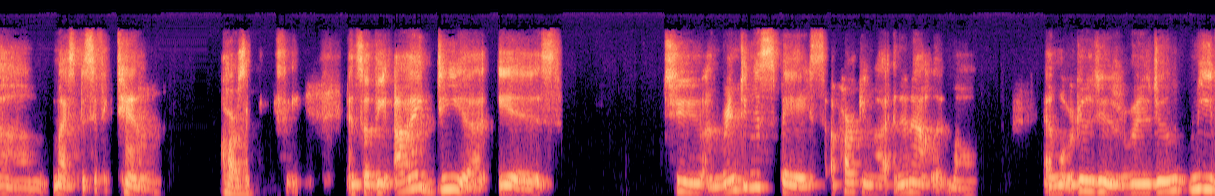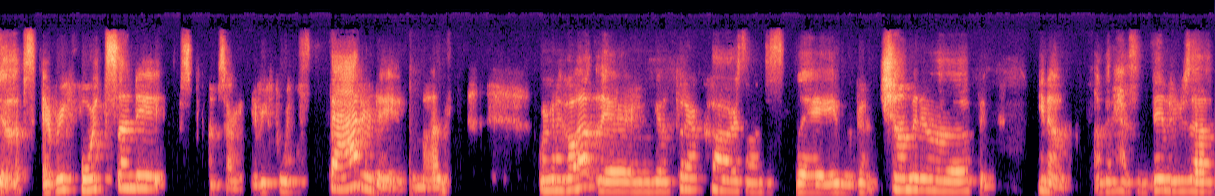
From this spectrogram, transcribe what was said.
um, my specific town, Cars and And so the idea is to, I'm renting a space, a parking lot, in an outlet mall. And what we're going to do is we're going to do meetups every fourth Sunday, I'm sorry, every fourth Saturday of the month we're going to go out there and we're going to put our cars on display. We're going to chum it up. And, you know, I'm going to have some vendors out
